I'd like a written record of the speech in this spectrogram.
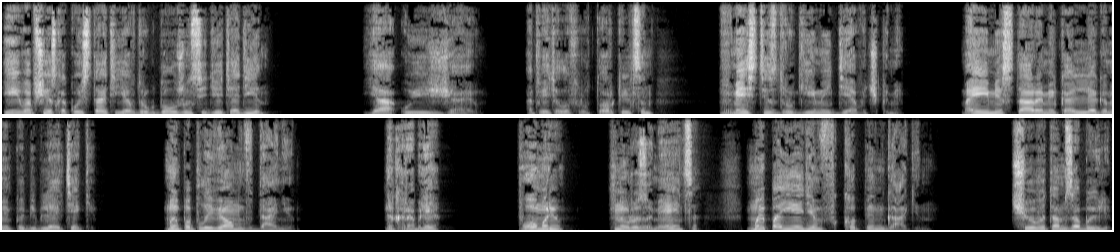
«И вообще, с какой стати я вдруг должен сидеть один?» «Я уезжаю», — ответила Фру Торкельсон, — вместе с другими девочками, моими старыми коллегами по библиотеке. Мы поплывем в Данию. На корабле? По морю? Ну, разумеется. Мы поедем в Копенгаген. Чего вы там забыли?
